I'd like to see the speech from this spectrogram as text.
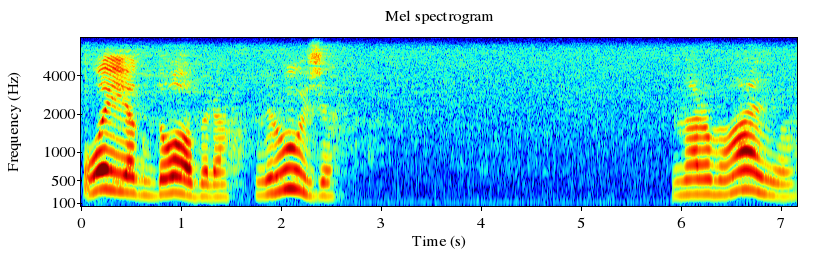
Ой, як добре, друзі. Нормально.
